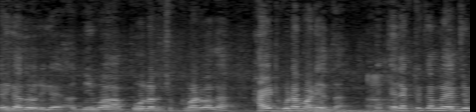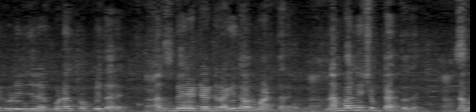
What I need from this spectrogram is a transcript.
ಕೈಗಾದವರಿಗೆ ಅದು ನೀವು ಆ ಪೋಲನ್ನು ಶಿಫ್ಟ್ ಮಾಡುವಾಗ ಹೈಟ್ ಕೂಡ ಮಾಡಿ ಅಂತ. ಎಲೆಕ್ಟ್ರಿಕಲ್ ಎಕ್ಸಿಕ್ಯೂಟಿವ್ ಇಂಜಿನಿಯರ್ ಕೂಡ ಕೊಪ್ಪಿದ್ದಾರೆ. ಅದಕ್ಕೆ ಬೇರೆ ಟೆಂಡರ್ ಆಗಿದೆ ಅವ್ರು ಮಾಡ್ತಾರೆ. ನಮ್ಮಲ್ಲಿ ಶಿಫ್ಟ್ ಆಗ್ತದೆ. ನಮ್ಮ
